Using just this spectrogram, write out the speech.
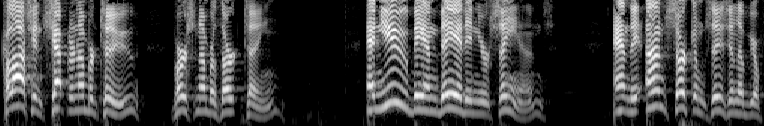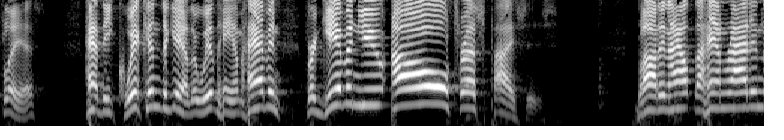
Colossians chapter number 2 verse number 13. And you being dead in your sins and the uncircumcision of your flesh, have he quickened together with him, having forgiven you all trespasses, blotting out the handwriting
